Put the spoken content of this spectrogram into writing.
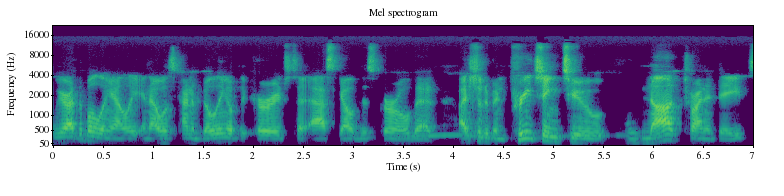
we were at the bowling alley, and I was kind of building up the courage to ask out this girl that I should have been preaching to, not trying to date.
